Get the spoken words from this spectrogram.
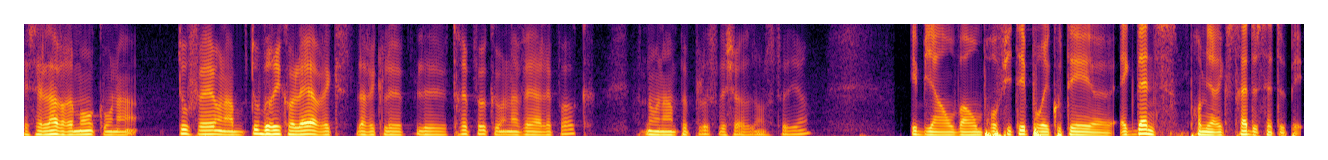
Et c'est là vraiment qu'on a tout fait, on a tout bricolé avec, avec le, très peu qu'on avait à l'époque. Maintenant, on a un peu plus de choses dans le studio. Eh bien, on va en profiter pour écouter euh, Egg Dance, premier extrait de cette EP.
